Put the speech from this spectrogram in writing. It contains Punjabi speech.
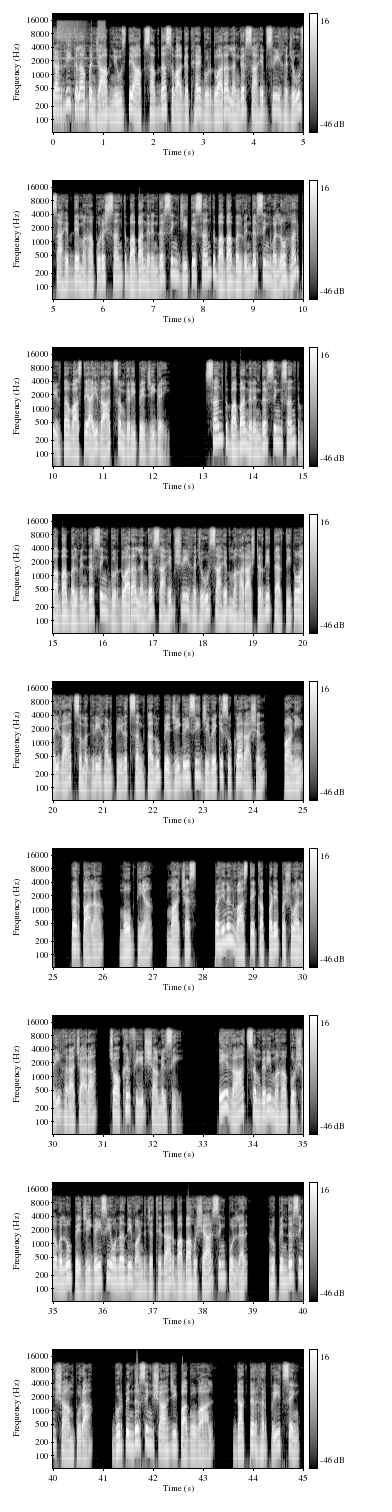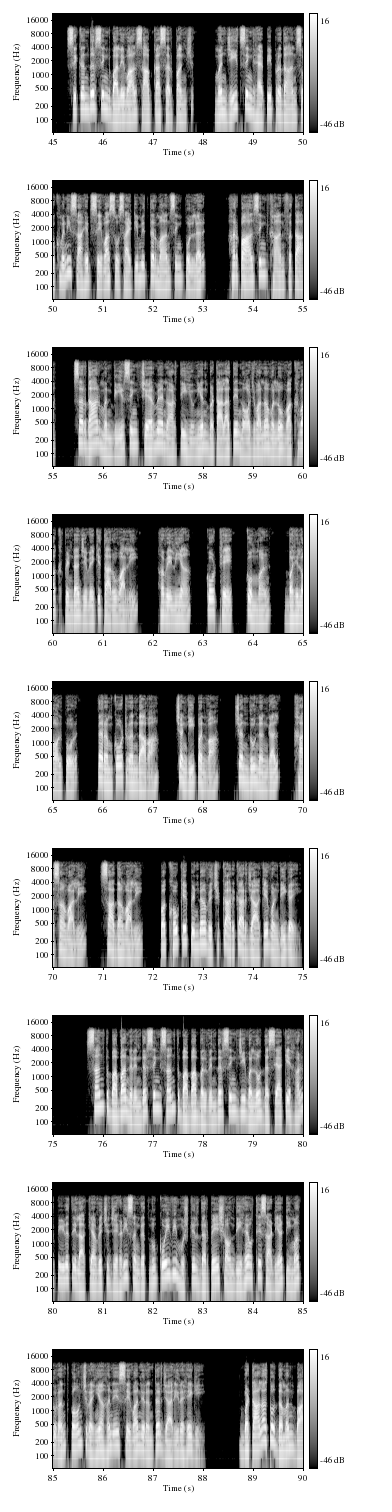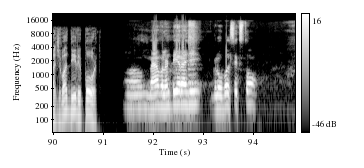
ਚੜ੍ਹਦੀ ਕਲਾ ਪੰਜਾਬ ਨਿਊਜ਼ ਤੇ ਆਪ ਸਭ ਦਾ ਸਵਾਗਤ ਹੈ। ਗੁਰਦੁਆਰਾ ਲੰਗਰ ਸਾਹਿਬ ਸ੍ਰੀ ਹਜੂਰ ਸਾਹਿਬ ਦੇ ਮਹਾਪੁਰਸ਼ ਸੰਤ ਬਾਬਾ ਨਰਿੰਦਰ ਸਿੰਘ ਜੀ ਤੇ ਸੰਤ ਬਾਬਾ ਬਲਵਿੰਦਰ ਸਿੰਘ ਵੱਲੋਂ ਹਰ ਪੀੜਤਾਂ ਵਾਸਤੇ ਆਈ ਰਾਤ ਸਮਗਰੀ ਭੇਜੀ ਗਈ। ਸੰਤ ਬਾਬਾ ਨਰਿੰਦਰ ਸਿੰਘ, ਸੰਤ ਬਾਬਾ ਬਲਵਿੰਦਰ ਸਿੰਘ ਗੁਰਦੁਆਰਾ ਲੰਗਰ ਸਾਹਿਬ ਸ੍ਰੀ ਹਜੂਰ ਸਾਹਿਬ ਮਹਾਰਾਸ਼ਟਰ ਦੀ ਧਰਤੀ ਤੋਂ ਆਈ ਰਾਤ ਸਮਗਰੀ ਹਰ ਪੀੜਤ ਸੰਗਤਾਂ ਨੂੰ ਭੇਜੀ ਗਈ ਸੀ। ਜਿਵੇਂ ਕਿ ਸੁੱਕਾ ਰਾਸ਼ਨ, ਪਾਣੀ, ਤਰਪਾਲਾਂ ਮੋਮਬਤੀਆਂ ਮਾਚਸ ਪਹਿਨਣ ਵਾਸਤੇ ਕੱਪੜੇ ਪਸ਼ੂਆਂ ਲਈ ਹਰਾ ਚਾਰਾ, ਚੌਖਰ ਫੀਡ ਸ਼ਾਮਿਲ ਸੀ। ਇਹ ਰਾਤ ਸਮਗਰੀ ਮਹਾਪੁਰਸ਼ਾਂ ਵੱਲੋਂ ਭੇਜੀ ਗਈ ਸੀ। ਉਹਨਾਂ ਦੀ ਵੰਡ ਜਥੇਦਾਰ ਬਾਬਾ ਹੁਸ਼ਿਆਰ ਸਿੰਘ ਭੁੱਲਰ, ਰੁਪਿੰਦਰ ਸਿੰਘ ਸ਼ਾਮਪੁਰਾ, ਗੁਰਪਿੰਦਰ ਸਿੰਘ ਸ਼ਾਹ ਜੀ ਪਾਗੋਵਾਲ, ਡਾਕਟਰ ਹਰਪ੍ਰੀਤ ਸਿੰਘ, ਸਿਕੰਦਰ ਸਿੰਘ ਬਾਲੇਵਾਲ ਸਾਬਕਾ ਸਰਪੰਚ, ਮਨਜੀਤ ਸਿੰਘ ਹੈਪੀ ਪ੍ਰਧਾਨ ਸੁਖਮਨੀ ਸਾਹਿਬ ਸੇਵਾ ਸੁਸਾਇਟੀ ਮਿੱਤਰ ਮਾਨ ਸਿੰਘ ਭੁੱਲਰ, ਹਰਪਾਲ ਸਿੰਘ ਖਾਨ ਫਤਾ ਸਰਦਾਰ ਮਨਬੀਰ ਸਿੰਘ, ਚੇਅਰਮੈਨ ਆਰਤੀ ਯੂਨੀਅਨ ਬਟਾਲਾ ਤੇ ਨੌਜਵਾਨਾਂ ਵੱਲੋਂ ਵੱਖ-ਵੱਖ ਪਿੰਡਾਂ ਜਿਵੇਂ ਕਿ ਤਾਰੋਵਾਲੀ, ਹਵੇਲੀਆਂ, ਕੋਠੇ, ਘੁੰਮਣ, ਬਹਿਲੌਲਪੁਰ, ਧਰਮਕੋਟ ਰੰਦਾਵਾ ਚੰਗੀ ਪਨਵਾ ਚੰਦੂ ਨੰਗਲ ਖਾਸਾਂਵਾਲੀ, ਸਾਦਾਂਵਾਲੀ ਪੱਖੋ ਕੇ ਪਿੰਡਾਂ ਵਿੱਚ ਘਰ-ਘਰ ਜਾ ਕੇ ਵੰਡੀ ਗਈ। ਸੰਤ ਬਾਬਾ ਨਰਿੰਦਰ ਸਿੰਘ, ਸੰਤ ਬਾਬਾ ਬਲਵਿੰਦਰ ਸਿੰਘ ਜੀ ਵੱਲੋਂ ਦੱਸਿਆ ਕਿ ਹੜ੍ਹ ਪੀੜਤ ਇਲਾਕਿਆਂ ਵਿੱਚ ਜਿਹੜੀ ਸੰਗਤ ਨੂੰ ਕੋਈ ਵੀ ਮੁਸ਼ਕਿਲ ਦਰਪੇਸ਼ ਆਉਂਦੀ ਹੈ, ਉੱਥੇ ਸਾਡੀਆਂ ਟੀਮਾਂ ਤੁਰੰਤ ਪਹੁੰਚ ਰਹੀਆਂ ਹਨ, ਇਹ ਸੇਵਾ ਨਿਰੰਤਰ ਜਾਰੀ ਰਹੇਗੀ। ਬਟਾਲਾ ਤੋਂ ਦਮਨ ਬਾਜਵਾ ਦੀ ਰਿਪੋਰਟ। ਮੈਂ ਵਲੰਟੀਅਰ ਹਾਂ ਜੀ, ਗਲੋਬਲ 6 ਤੋਂ।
